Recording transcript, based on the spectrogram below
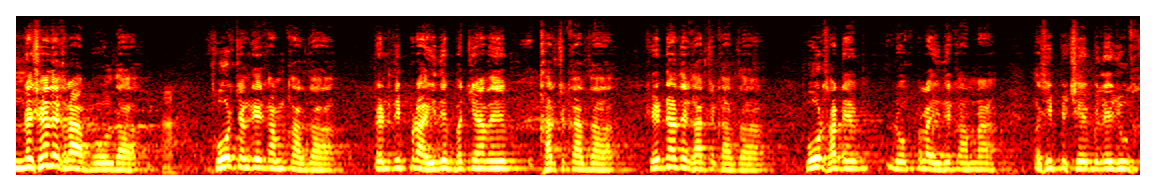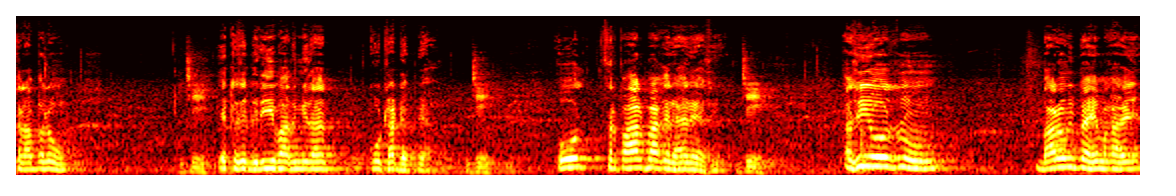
ਨਸ਼ਿਆਂ ਦੇ ਖਿਲਾਫ ਬੋਲਦਾ ਹਾਂ। ਹੋਰ ਚੰਗੇ ਕੰਮ ਕਰਦਾ ਪਿੰਡ ਦੀ ਪੜ੍ਹਾਈ ਦੇ ਬੱਚਿਆਂ ਦੇ ਖਰਚ ਕਰਦਾ ਖੇਡਾਂ ਤੇ ਖਰਚ ਕਰਦਾ ਹੋਰ ਸਾਡੇ ਲੋਕ ਭਲਾਈ ਦੇ ਕੰਮ ਆ। ਅਸੀਂ ਪਿੱਛੇ ਵਿਲੇਜ ਯੂਥ ਕਲੱਬ ਵੱਲੋਂ। ਜੀ। ਇੱਕ ਕਿਸੇ ਗਰੀਬ ਆਦਮੀ ਦਾ ਕੋਠਾ ਡਿੱਪਿਆ ਜੀ। ਉਹ ਤਰਪਾਲ ਪਾ ਕੇ ਰਹਿ ਰਿਹਾ ਸੀ। ਜੀ। ਅਸੀਂ ਉਸ ਨੂੰ ਬਾਹਰੋਂ ਵੀ ਪੈਸੇ ਮੰਗਾਏ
